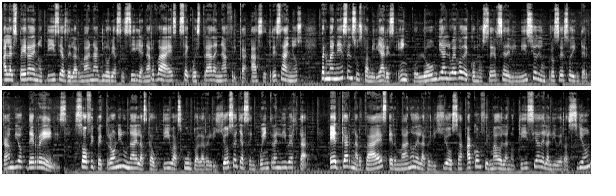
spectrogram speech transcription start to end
a la espera de noticias de la hermana Gloria Cecilia Narváez, secuestrada en África hace tres años, permanecen sus familiares en Colombia luego de conocerse del inicio de un proceso de intercambio de rehenes. Sophie Petronin, una de las cautivas junto a la religiosa, ya se encuentra en libertad. Edgar Narváez, hermano de la religiosa, ha confirmado la noticia de la liberación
